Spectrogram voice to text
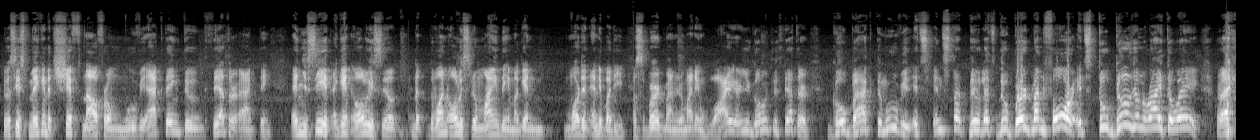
because he's making that shift now from movie acting to theater acting, and you see it again always, you know, the one always reminding him again more than anybody was Birdman, reminding why are you going to theater? Go back to movie. It's instant. No, let's do Birdman four. It's two billion right away, right?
